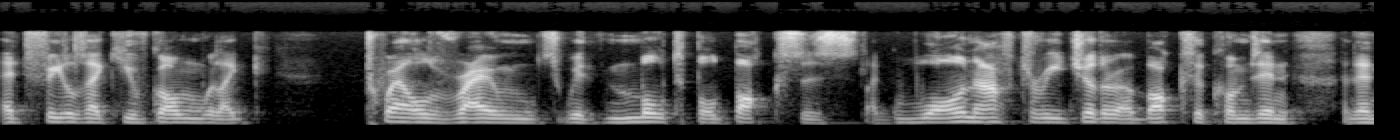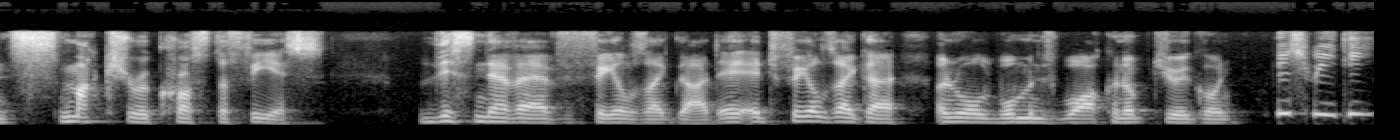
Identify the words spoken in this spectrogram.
It feels like you've gone with like. 12 rounds with multiple boxes, like one after each other. A boxer comes in and then smacks you across the face this never ever feels like that. It, it feels like a, an old woman's walking up to you going, "Hey, sweetie."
